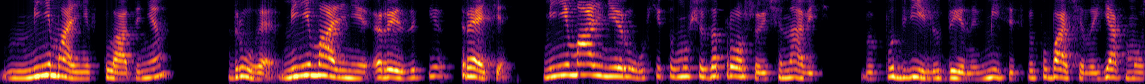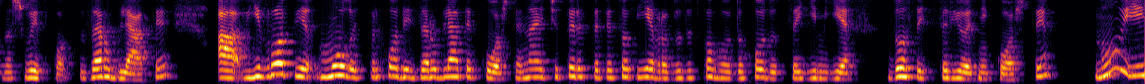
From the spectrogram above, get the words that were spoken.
мінімальні вкладення. Друге, мінімальні ризики. Третє, мінімальні рухи, тому що запрошуючи навіть по дві людини в місяць, ви побачили, як можна швидко заробляти. А в Європі молодь приходить заробляти кошти. Навіть 400-500 євро додаткового доходу це їм є досить серйозні кошти. Ну і,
